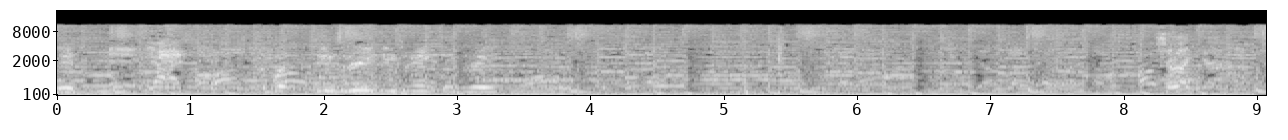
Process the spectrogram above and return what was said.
Mid. Yeah, But team three, team three, team three. Should I get?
